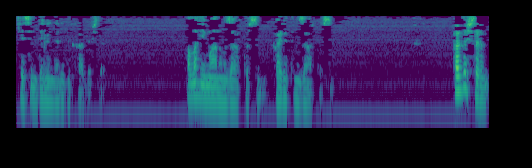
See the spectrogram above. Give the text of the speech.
kesin delilleridir kardeşlerim. Allah imanımızı arttırsın, gayretimizi arttırsın. Kardeşlerim,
